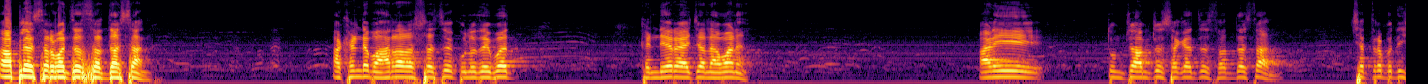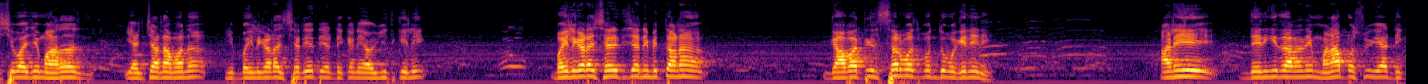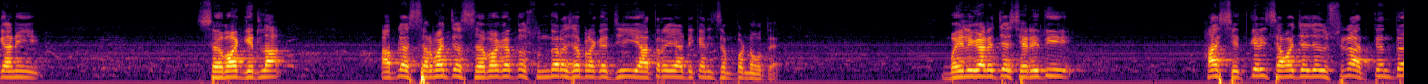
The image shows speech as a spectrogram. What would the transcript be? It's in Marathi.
आपल्या सर्वांचं श्रद्धास्थान अखंड महाराष्ट्राचं कुलदैवत खंडेरायाच्या नावानं. आणि तुमचं आमचं सगळ्यांचं श्रद्धास्थान छत्रपती शिवाजी महाराज यांच्या नावानं ही बैलगाडा शर्यत या ठिकाणी आयोजित केली. बैलगाडा शर्यतीच्या निमित्तानं गावातील सर्वच बंधू भगिनीने आणि देणगीदारांनी मनापासून या ठिकाणी सहभाग घेतला. आपल्या सर्वांच्या सहभागातून सुंदर अशा प्रकारची यात्रा या ठिकाणी संपन्न होत आहे. बैलगाड्याच्या शर्यती हा शेतकरी समाजाच्या दृष्टीनं अत्यंत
